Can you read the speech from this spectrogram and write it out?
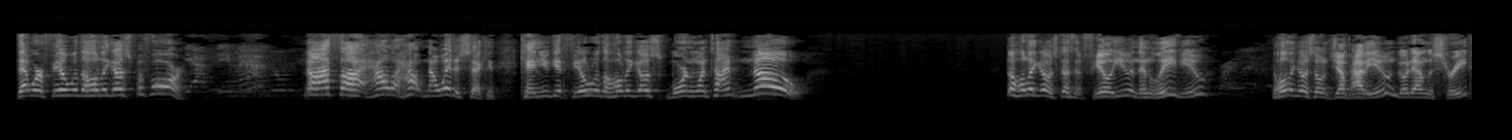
that were filled with the Holy Ghost before. Yeah, now, I thought, how, how, now wait a second. Can you get filled with the Holy Ghost more than one time? No. The Holy Ghost doesn't fill you and then leave you. The Holy Ghost don't jump out of you and go down the street.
